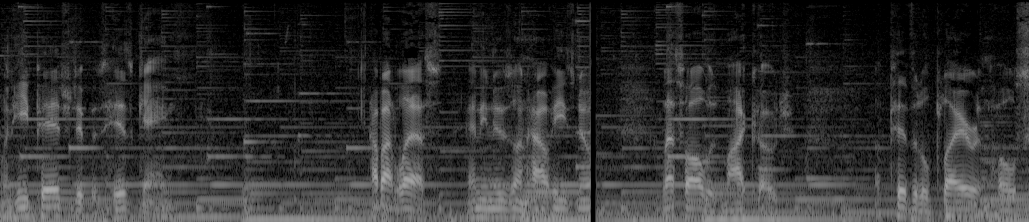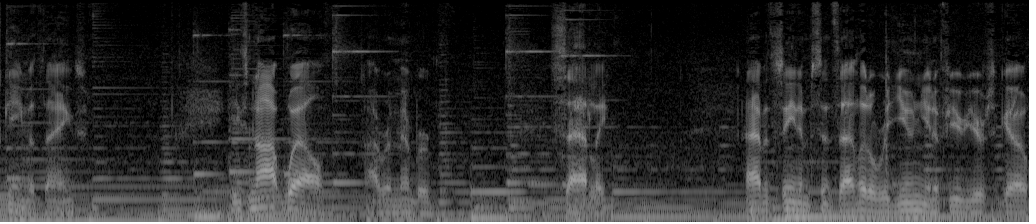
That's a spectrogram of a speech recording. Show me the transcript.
When he pitched, it was his game. How about Les? Any news on how he's doing? Les Hall was my coach. A pivotal player in the whole scheme of things. He's not well, I remember, sadly. I haven't seen him since that little reunion a few years ago.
